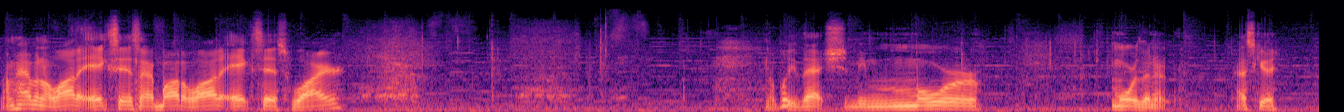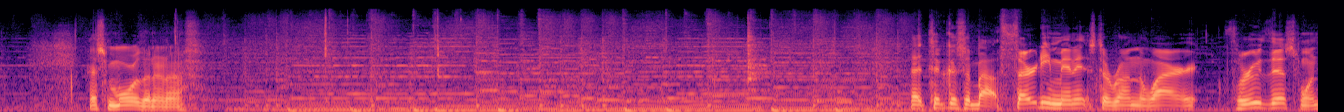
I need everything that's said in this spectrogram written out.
I'm having a lot of excess. I bought a lot of excess wire. I believe that should be more, more than it. That's good. That's more than enough. That took us about 30 minutes to run the wire through this one,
